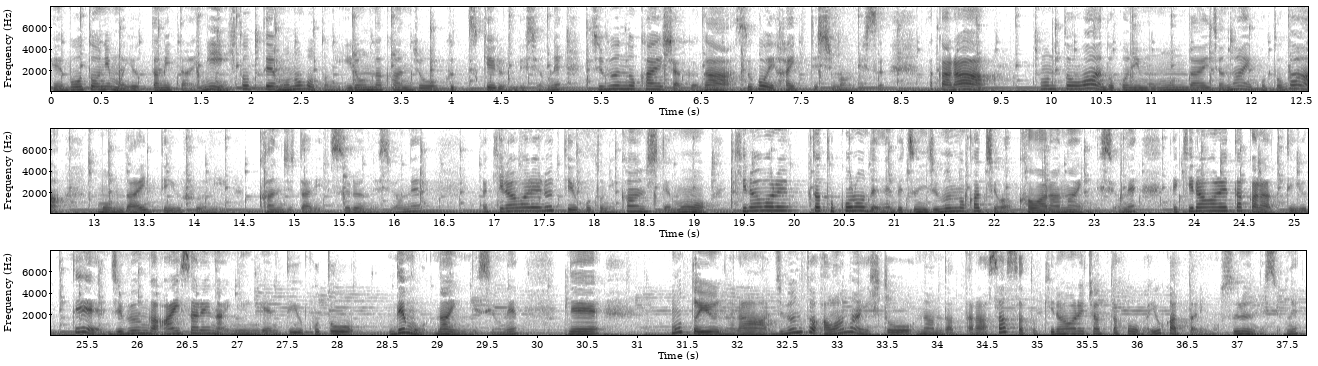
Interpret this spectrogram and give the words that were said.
えー、冒頭にも言ったみたいに人って物事にいろんな感情をくっつけるんですよね自分の解釈がすごい入ってしまうんですだから本当はどこにも問題じゃないことが問題っていう風に感じたりするんですよね。嫌われるっていうことに関しても嫌われたところでね別に自分の価値は変わらないんですよね。で嫌われたからって言って自分が愛されない人間っていうことでもないんですよね。でもっと言うなら自分と合わない人なんだったらさっさと嫌われちゃった方が良かったりもするんですよね。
